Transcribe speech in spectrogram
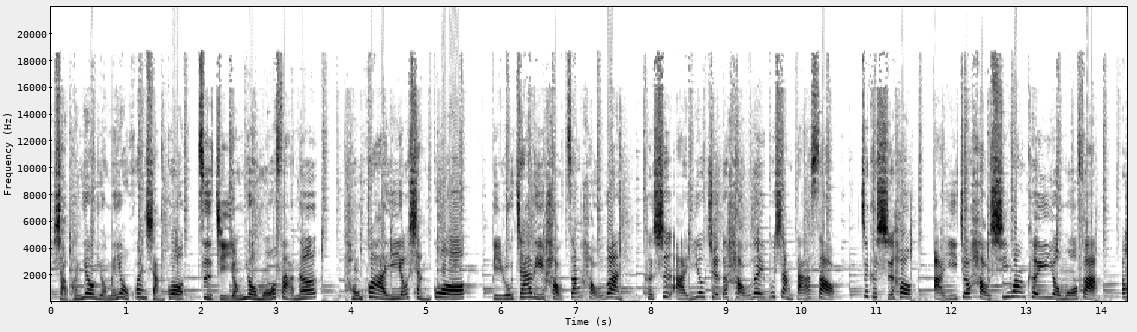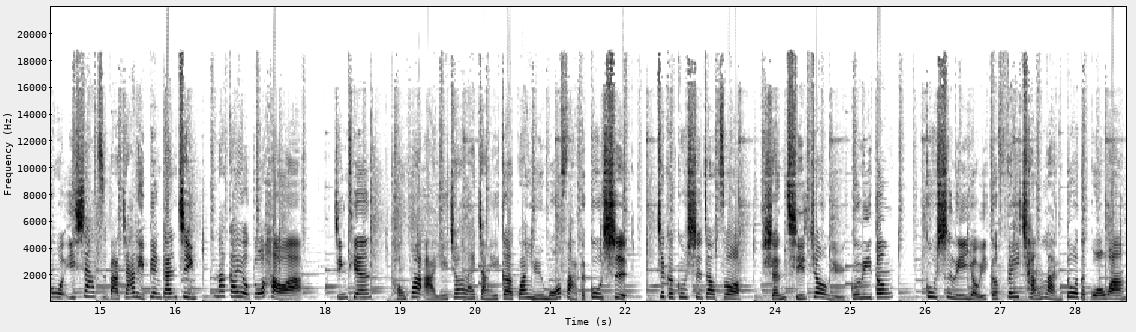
小朋友有没有幻想过自己拥有魔法呢？童话阿姨有想过哦，比如家里好脏好乱，可是阿姨又觉得好累，不想打扫。这个时候，阿姨就好希望可以有魔法，帮我一下子把家里变干净，那该有多好啊！今天童话阿姨就要来讲一个关于魔法的故事。这个故事叫做《神奇咒语咕哩咚》。故事里有一个非常懒惰的国王，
